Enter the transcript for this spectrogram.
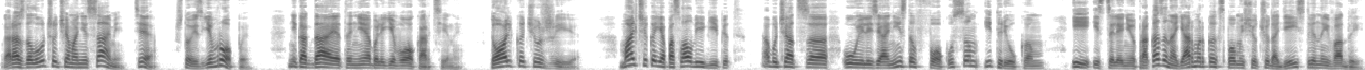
Гораздо лучше, чем они сами, те, что из Европы. Никогда это не были его картины, только чужие. Мальчика я послал в Египет обучаться у иллюзионистов фокусам и трюкам и исцелению проказа на ярмарках с помощью чудодейственной воды.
